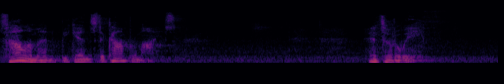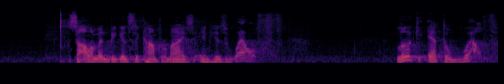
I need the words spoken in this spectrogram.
Solomon begins to compromise. And so do we. Solomon begins to compromise in his wealth. Look at the wealth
